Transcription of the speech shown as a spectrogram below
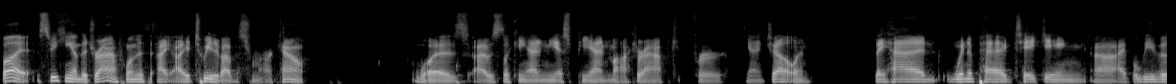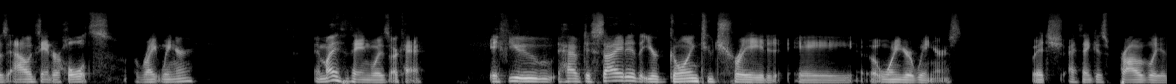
But speaking of the draft, one of the th- I, I tweeted about this from our account was I was looking at an ESPN mock draft for the NHL, and they had Winnipeg taking, uh, I believe it was Alexander Holtz, a right winger. And my thing was, okay, if you have decided that you're going to trade a one of your wingers, which I think is probably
